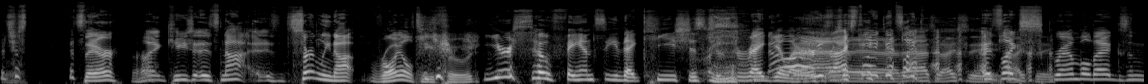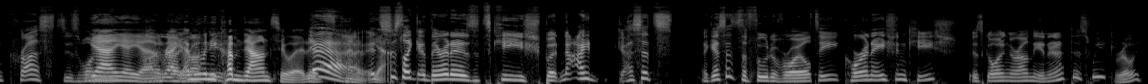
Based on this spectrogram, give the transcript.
it's just it's there. Like quiche, it's not. It's certainly not royalty food. You're so fancy that quiche is just regular. it's right? just like it's like it's like scrambled eggs and crust is one. yeah, yeah, yeah. Right. I mean, when you come down to it, yeah, it's kind of, yeah. just like there it is. It's quiche, but no, I guess it's I guess it's the food of royalty. Coronation quiche is going around the internet this week. Really?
